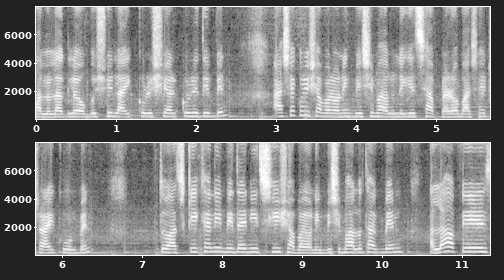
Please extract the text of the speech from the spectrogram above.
ভালো লাগলে অবশ্যই লাইক করে শেয়ার করে দেবেন। আশা করি সবার অনেক বেশি ভালো লেগেছে, আপনারাও বাসায় ট্রাই করবেন। তো আজকে এখানেই বিদায় নিচ্ছি, সবাই অনেক বেশি ভালো থাকবেন। আল্লাহ হাফেজ।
